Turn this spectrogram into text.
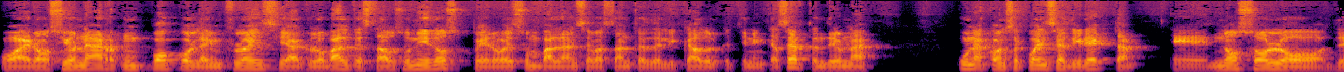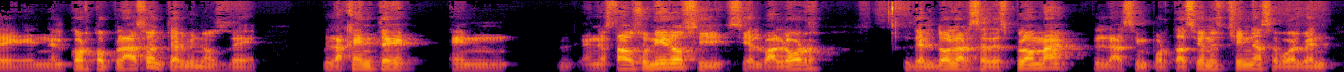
o a erosionar un poco la influencia global de Estados Unidos, pero es un balance bastante delicado el que tienen que hacer. Tendría una, una consecuencia directa, eh, no solo de, en el corto plazo, en términos de la gente en, en Estados Unidos, y si el valor del dólar se desploma, las importaciones chinas se vuelven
